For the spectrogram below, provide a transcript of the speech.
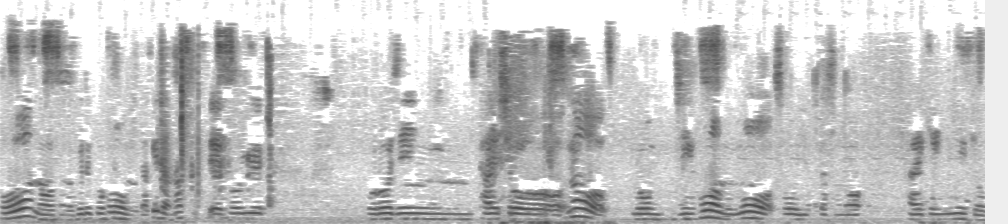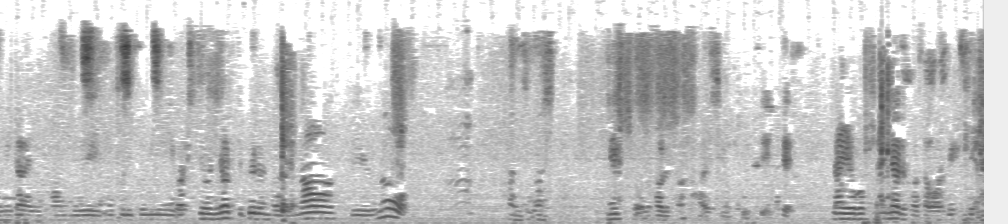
方のそのグループホームだけじゃなくて、そういうご老人対象の老人ホームも、そういったその体験入居みたいな感じの取り組みが必要になってくるんだろうなっていうのを感じました。ね、今日のはるさんの配信を聞いていて、内容が気になる方はぜひぜひ、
